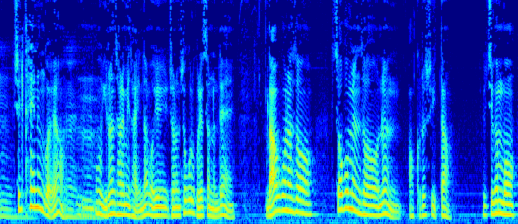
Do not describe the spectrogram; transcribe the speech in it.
음. 싫다는 거예요. 네. 음. 뭐 이런 사람이 다 있나? 뭐 이- 저는 속으로 그랬었는데 나오고 나서 써보면서는 어 그럴 수 있다. 지금 뭐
